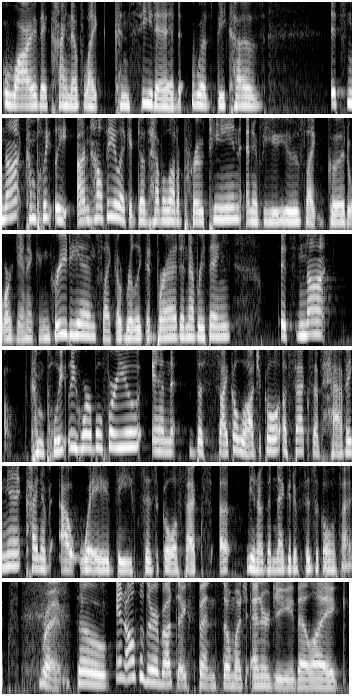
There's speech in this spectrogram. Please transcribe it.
why they kind of like conceded was because it's not completely unhealthy. Like it does have a lot of protein. And if you use like good organic ingredients, like a really good bread and everything, it's not completely horrible for you. And the psychological effects of having it kind of outweigh the physical effects, uh, you know, the negative physical effects. right. So And also, they're about to expend so much energy that, like,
